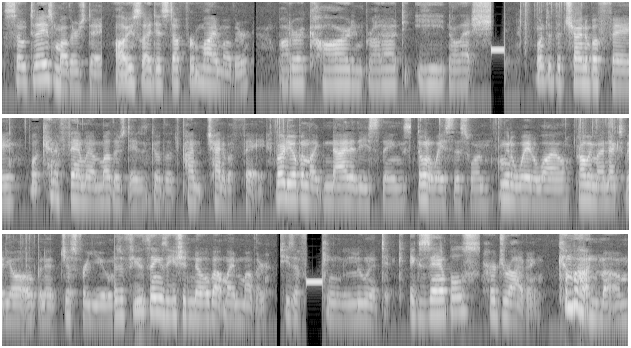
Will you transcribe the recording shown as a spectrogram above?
So today's Mother's Day. Obviously, I did stuff for my mother. Bought her a card and brought her out to eat and all that shit. Went to the China buffet. What kind of family on Mother's Day doesn't go to the China buffet? I've already opened like nine of these things. Don't want to waste this one. I'm gonna wait a while. Probably my next video I'll open it just for you. There's a few things that you should know about my mother. She's a fucking lunatic. Examples, her driving. Come on, mom.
